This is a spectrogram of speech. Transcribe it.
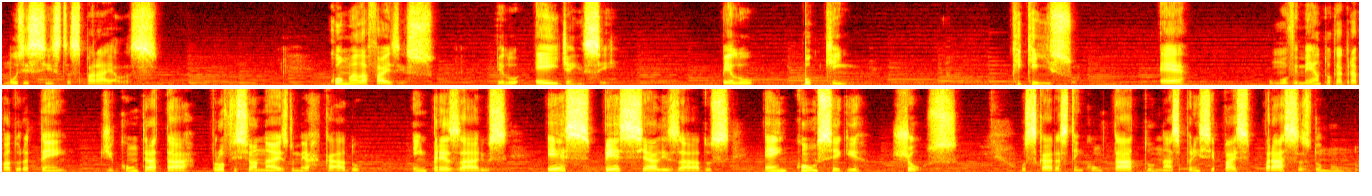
musicistas para elas. Como ela faz isso? Pelo agency, pelo Booking. O que, que é isso? É o movimento que a gravadora tem de contratar profissionais do mercado, empresários especializados em conseguir shows. Os caras têm contato nas principais praças do mundo,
